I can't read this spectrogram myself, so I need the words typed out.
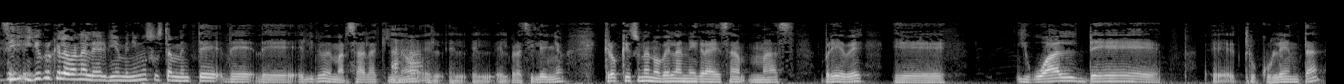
Sí, y yo creo que la van a leer bien. Venimos justamente del de, el libro de Marsala aquí, ¿no? El, el, el, brasileño. Creo que es una novela negra esa más breve, eh, igual de eh, truculenta,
